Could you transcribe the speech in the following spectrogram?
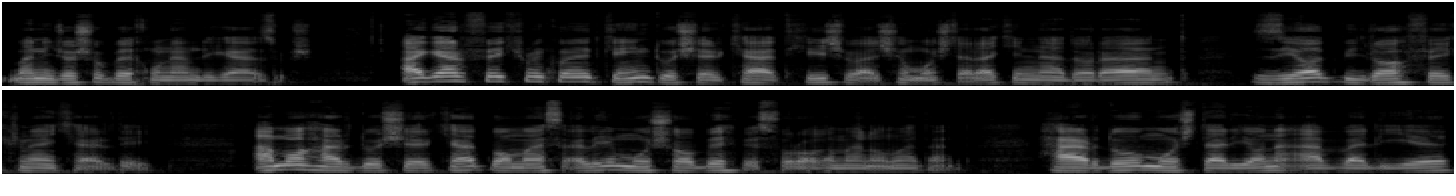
من اینجاشو بخونم دیگه از روش. اگر فکر می‌کنید که این دو شرکت هیچ وجه مشترکی ندارند زیاد بیراه فکر نکرده اما هر دو شرکت با مسئله مشابه به سراغ من آمدند. هر دو مشتریان اولیه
